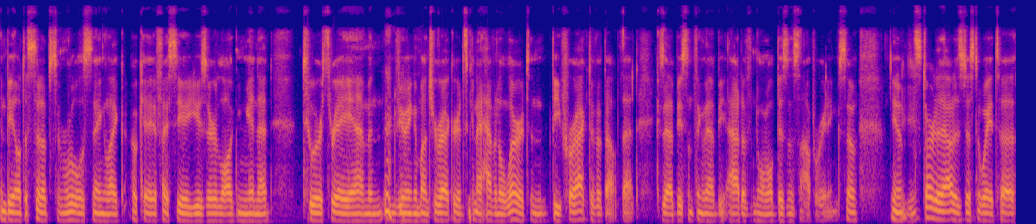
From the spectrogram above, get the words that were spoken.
and be able to set up some rules saying like, okay, if I see a user logging in at 2 or 3 a.m. And, and viewing a bunch of records, can I have an alert and be proactive about that? Because that'd be something that'd be out of normal business operating. So, you know, mm-hmm. it started out as just a way to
